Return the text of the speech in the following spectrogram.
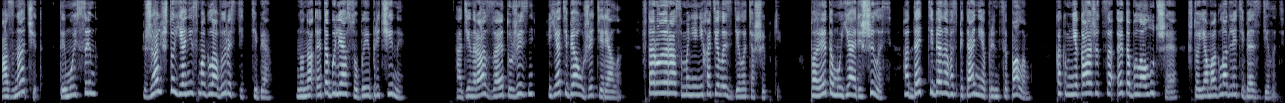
А значит, ты мой сын. Жаль, что я не смогла вырастить тебя, но на это были особые причины. Один раз за эту жизнь я тебя уже теряла. Второй раз мне не хотелось сделать ошибки. Поэтому я решилась отдать тебя на воспитание принципалам. Как мне кажется, это было лучшее, что я могла для тебя сделать.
